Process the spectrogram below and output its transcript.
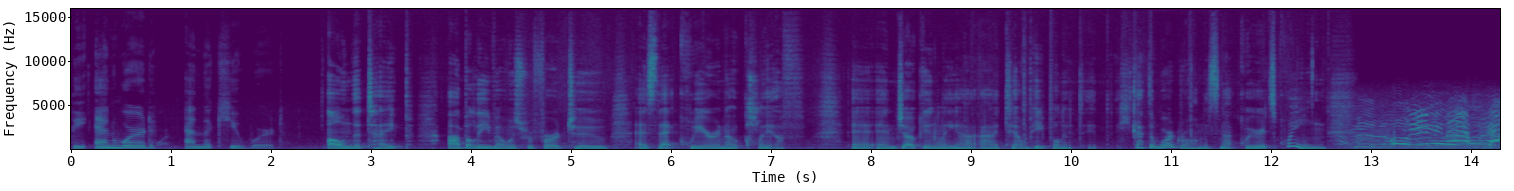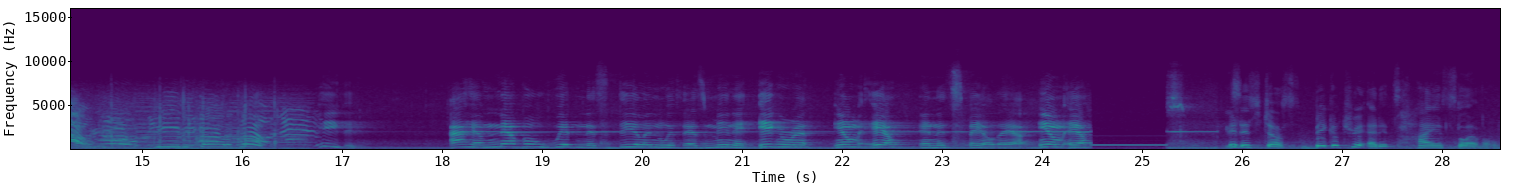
the N word and the Q word. On the tape, I believe I was referred to as that queer in Oak Cliff. And, and jokingly, I, I, tell people it, it, he got the word wrong. It's not queer, it's queen. Peavy, I have never witnessed dealing with as many ignorant MF, and it's spelled out MF. It is just bigotry at its highest level.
